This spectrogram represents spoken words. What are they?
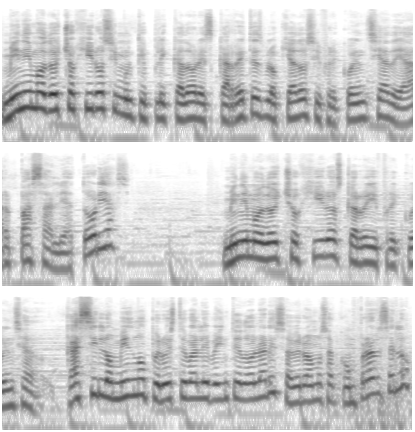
Mínimo de 8 giros y multiplicadores. Carretes bloqueados y frecuencia de arpas aleatorias. Mínimo de 8 giros, carrera y frecuencia. Casi lo mismo, pero este vale 20 dólares. A ver, vamos a comprárselo.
